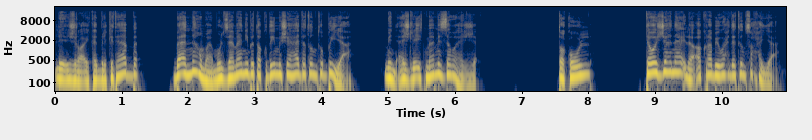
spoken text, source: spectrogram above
لإجراء كتب الكتاب بأنهما ملزمان بتقديم شهادة طبية من أجل إتمام الزواج. تقول توجهنا إلى أقرب وحدة صحية.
